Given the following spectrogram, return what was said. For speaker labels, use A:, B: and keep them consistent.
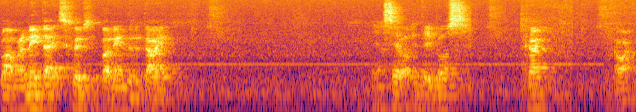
A: Right, I'm going to need that exclusive by the end of the day.
B: Yeah, I'll see what I can do, boss.
A: Okay? Alright.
